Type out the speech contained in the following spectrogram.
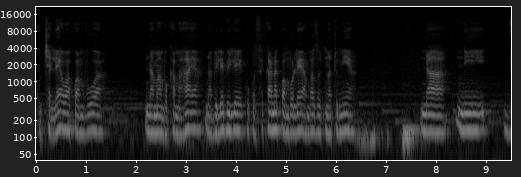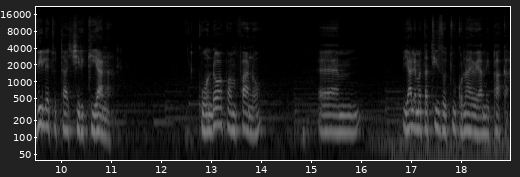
kuchelewa kwa mvua na mambo kama haya, na vilevile vile kukosekana kwa mbolea ambazo tunatumia, na ni vile tutashirikiana. Kuondoa kwa mfano um, yale matatizo tuko nayo ya mipaka,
